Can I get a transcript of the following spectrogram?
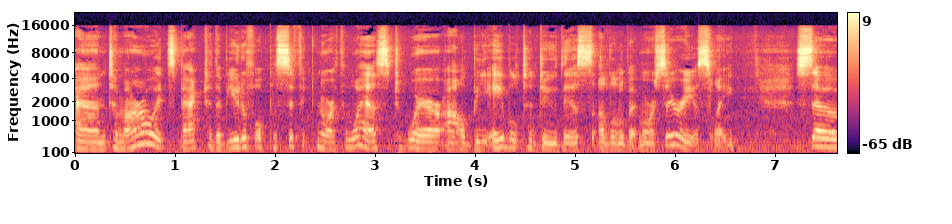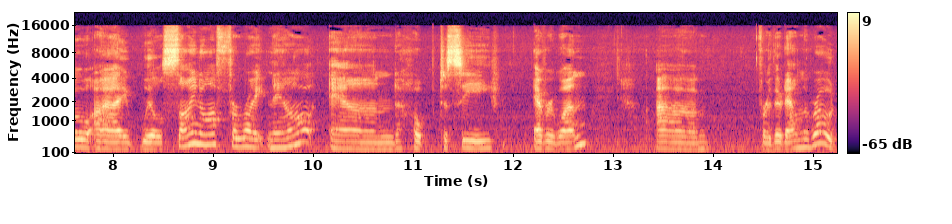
and tomorrow it's back to the beautiful Pacific Northwest where I'll be able to do this a little bit more seriously. So I will sign off for right now and hope to see everyone um, further down the road.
